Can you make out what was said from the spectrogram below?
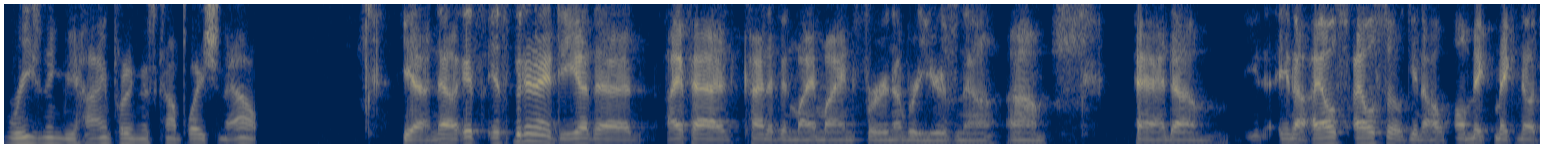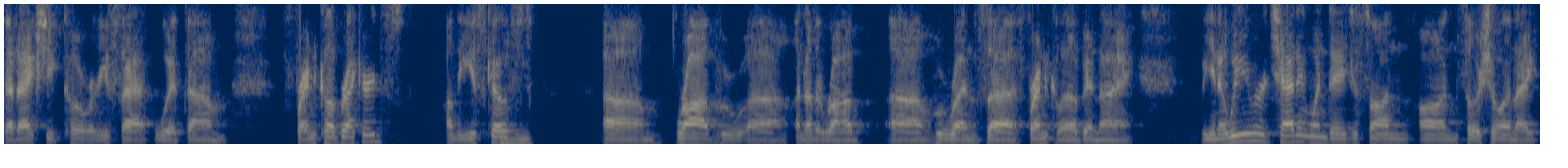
reasoning behind putting this compilation out? Yeah, no, it's it's been an idea that I've had kind of in my mind for a number of years now. Um, and um, you know, I also I also you know I'll, I'll, make make note that I actually co-released that with um, Friend Club Records on the East Coast. Mm-hmm. Um, Rob, who uh, another Rob, uh, who runs uh, Friend Club, and I, you know, we were chatting one day just on on social, and I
